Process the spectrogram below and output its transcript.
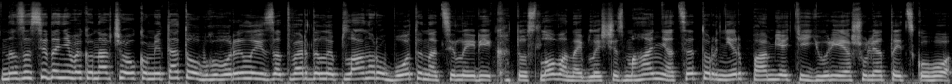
На засіданні виконавчого комітету обговорили і затвердили план роботи на цілий рік. До слова, найближчі змагання це турнір пам'яті Юрія Шулятицького,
